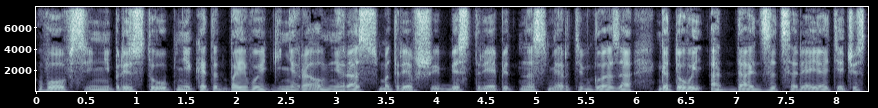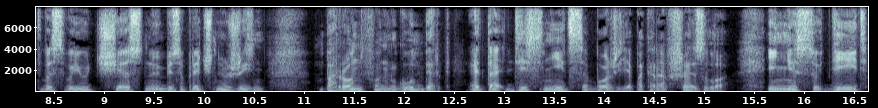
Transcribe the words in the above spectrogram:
вовсе не преступник этот боевой генерал, не раз смотревший бестрепетно смерти в глаза, готовый отдать за царя и отечество свою честную безупречную жизнь. Барон фон Гудберг — это десница Божья, покаравшая зло. И не судить,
